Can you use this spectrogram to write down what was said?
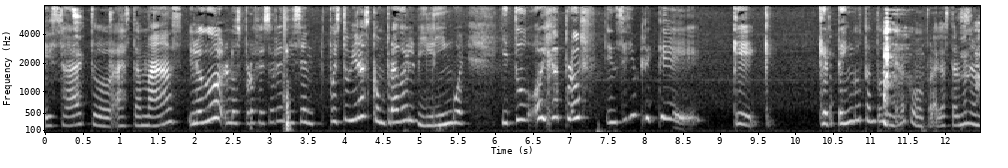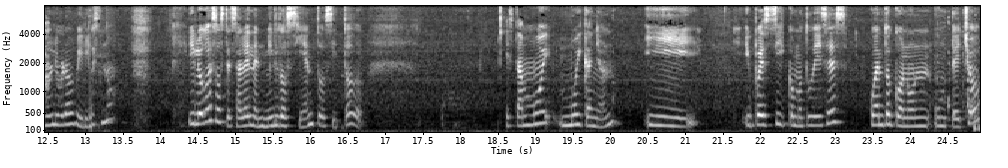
Exacto, hasta más. Y luego los profesores dicen, pues te hubieras comprado el bilingüe. Y tú, oiga, prof, ¿en serio cree que, que, que, tengo tanto dinero como para gastarme en un libro bilingüe? Pues no. Y luego esos te salen en 1200 y todo. Está muy, muy cañón. Y, y pues sí, como tú dices, cuento con un, un techo.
